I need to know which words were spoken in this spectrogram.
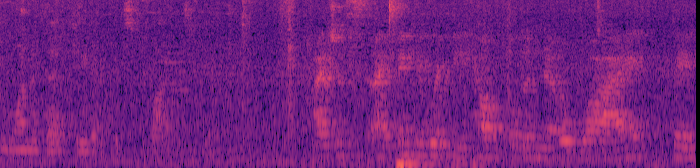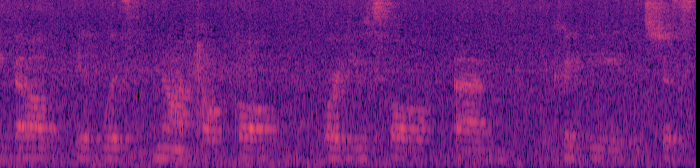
you wanted that data, I could supply it to you. I just, I think it would be helpful to know why they felt it was not helpful or useful. Um, it could be, it's just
